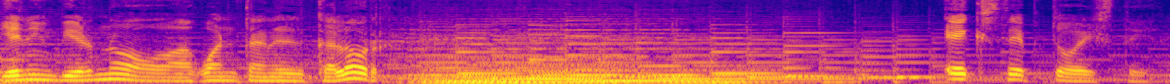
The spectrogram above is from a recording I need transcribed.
y en invierno aguantan el calor. Excepto este.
